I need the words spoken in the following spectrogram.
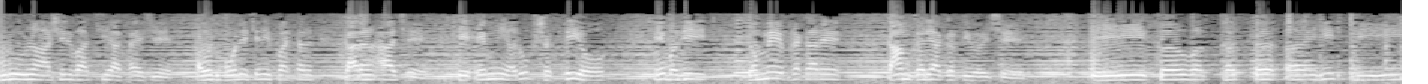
ગુરુના આશીર્વાદથી આ થાય છે. આ બધું બોલે છે એની પાછળ કારણ આ છે કે એમની અરૂપ શક્તિઓ એ બધી ગમે પ્રકારે કામ કર્યા કરતી હોય છે. એક વખત અહીંથી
